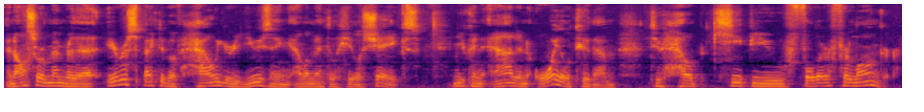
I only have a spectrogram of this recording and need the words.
And also remember that irrespective of how you're using Elemental Heal shakes, you can add an oil to them to help keep you fuller for longer.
